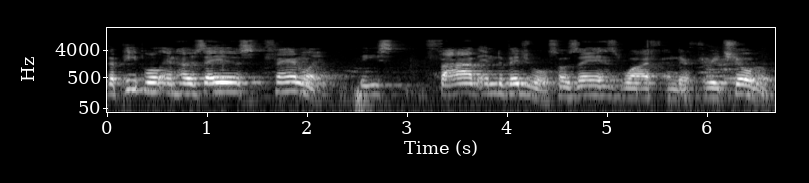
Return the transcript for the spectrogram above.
the people in Hosea's family, these five individuals, Hosea, his wife, and their three children.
